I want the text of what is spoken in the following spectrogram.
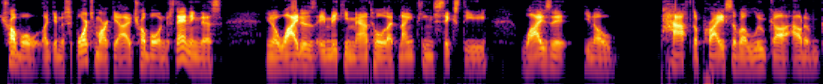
trouble, like in the sports market, I have trouble understanding this. You know, why does a Mickey Mantle at 1960, why is it, you know, half the price of a Luka out of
